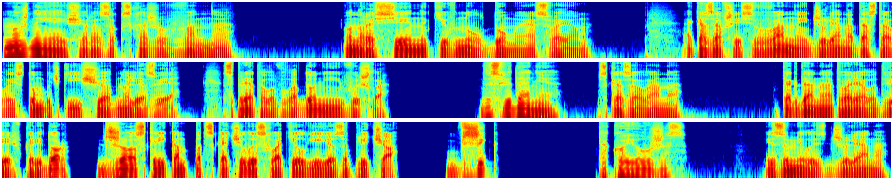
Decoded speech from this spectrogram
«Можно я еще разок схожу в ванную?» Он рассеянно кивнул, думая о своем. Оказавшись в ванной, Джулиана достала из тумбочки еще одно лезвие, спрятала в ладони и вышла. «До свидания», — сказала она. Когда она отворяла дверь в коридор, Джо с криком подскочил и схватил ее за плечо. «Вжик!» «Какой ужас!» — изумилась Джулиана.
